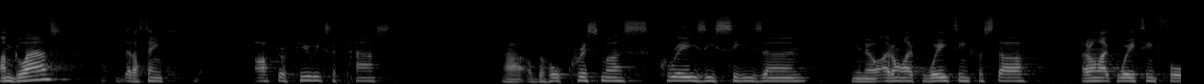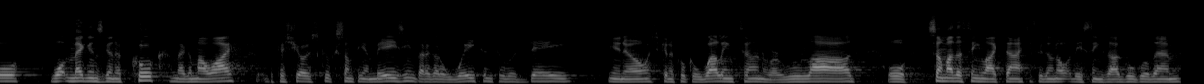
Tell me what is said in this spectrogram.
I'm glad that I think after a few weeks have passed uh, of the whole Christmas crazy season, you know, I don't like waiting for stuff. I don't like waiting for what Megan's going to cook, Megan, my wife, because she always cooks something amazing, but I got to wait until the day, you know, she's going to cook a Wellington or a roulade or some other thing like that. If you don't know what these things are, Google them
